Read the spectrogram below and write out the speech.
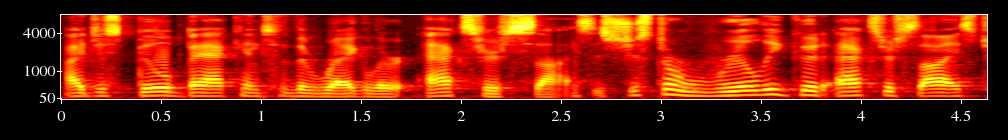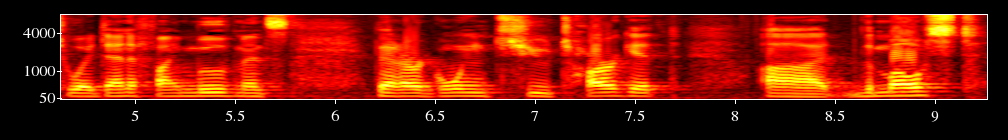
I just build back into the regular exercise. It's just a really good exercise to identify movements that are going to target uh, the most,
